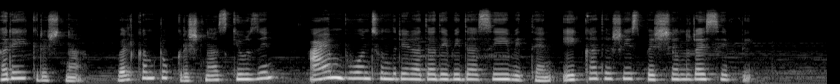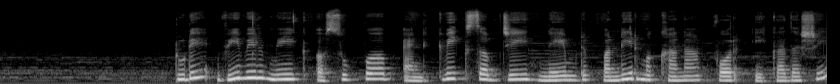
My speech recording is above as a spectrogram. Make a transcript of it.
Hare Krishna. Welcome to Krishna's Cuisine. I am Bhuvan Sundari Radha Devi Dasi with an Ekadashi special recipe. Today we will make a superb and quick sabji named Paneer Makhana for Ekadashi.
